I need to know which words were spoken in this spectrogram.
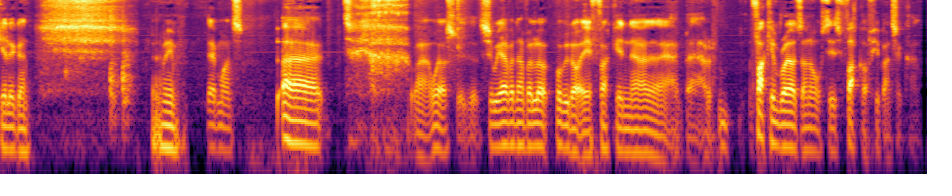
Gilligan. You know I mean? Them ones. Uh, Right, what else? Should we have another look? What we got here? Fucking, uh, uh, fucking royals on horses. Fuck off, you bunch of cunts.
